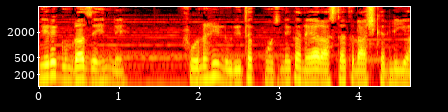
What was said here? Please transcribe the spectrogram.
میرے گمراہ ذہن نے فوراً ہی نوری تک پہنچنے کا نیا راستہ تلاش کر لیا۔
